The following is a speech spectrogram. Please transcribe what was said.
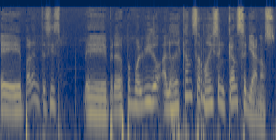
Eh, paréntesis, eh, pero después me olvido, a los de cáncer nos dicen cancerianos.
